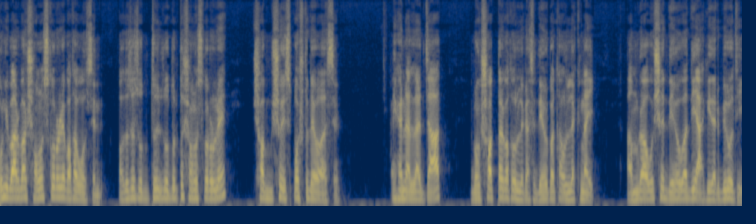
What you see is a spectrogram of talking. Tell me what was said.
উনি বারবার সংস্করণের কথা বলছেন, অথচ চতুর্থ সংস্করণে সব বিষয় স্পষ্ট দেওয়া আছে। এখানে আল্লাহর জাত এবং সত্তার কথা উল্লেখ আছে, দেহের কথা উল্লেখ নাই। আমরা অবশ্যই দেহবাদী, আকিদার বিরোধী,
